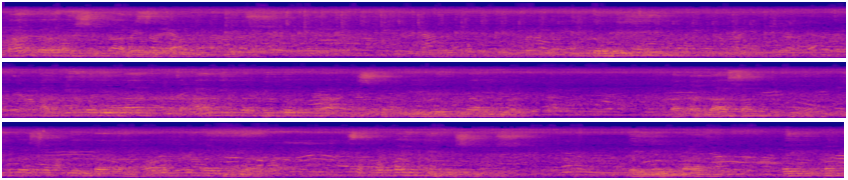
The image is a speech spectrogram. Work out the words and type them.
na tradisyonal sa Pilipinas. Ito rin ang ikalimang aning na pitong nais na hero kadalasang pinakikita sa kita ng hawak ni Maria sa kamay ni Jesus. Gayunman, may ibang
